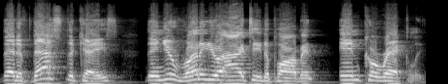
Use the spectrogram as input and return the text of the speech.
that if that's the case, then you're running your IT department incorrectly.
